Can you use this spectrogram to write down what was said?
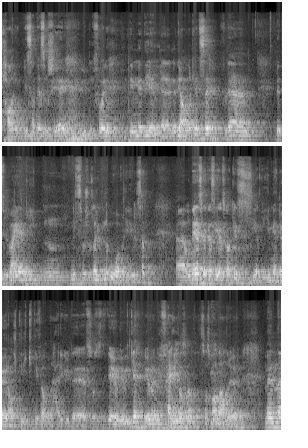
tar opp i seg det som skjer utenfor de medielle, mediale kretser. For det, det tror jeg er en liten misforståelse, en liten overdrivelse. Uh, og det skal jeg si, jeg skal ikke si at vi i media gjør alt riktig for alle. Herregud, det, så, det, gjør vi jo ikke. Vi gjør veldig feil også, sånn som alle andre gjør. Men, uh,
